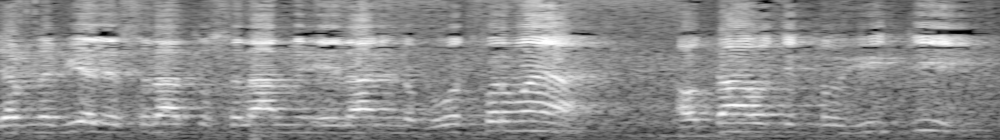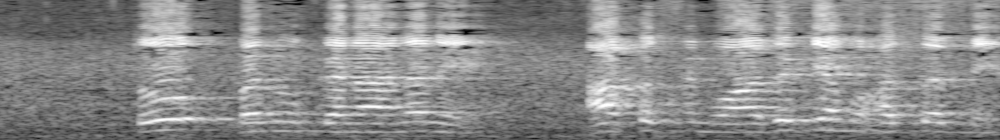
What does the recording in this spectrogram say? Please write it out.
جب نبی علیہ السلاۃ السلام نے اعلان نبوت فرمایا اور دعوت توحید کی، تو بنو کنانا نے آپس میں معاہدہ کیا محسد میں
